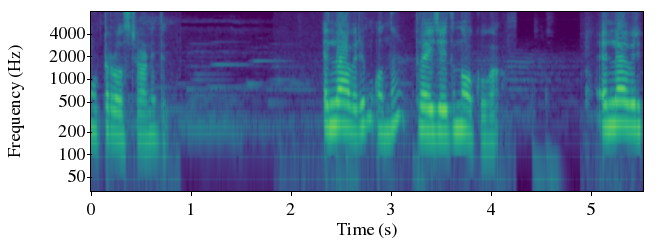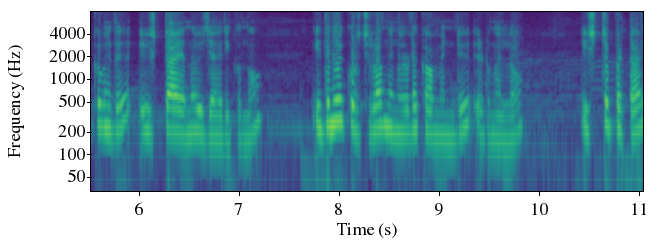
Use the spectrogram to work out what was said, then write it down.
മുട്ട റോസ്റ്റാണിത് എല്ലാവരും ഒന്ന് ട്രൈ ചെയ്ത് നോക്കുക. എല്ലാവർക്കും ഇത് ഇഷ്ടമായെന്ന് വിചാരിക്കുന്നു. ഇതിനെക്കുറിച്ചുള്ള നിങ്ങളുടെ കമന്റ് ഇടുമല്ലോ. ഇഷ്ടപ്പെട്ടാൽ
